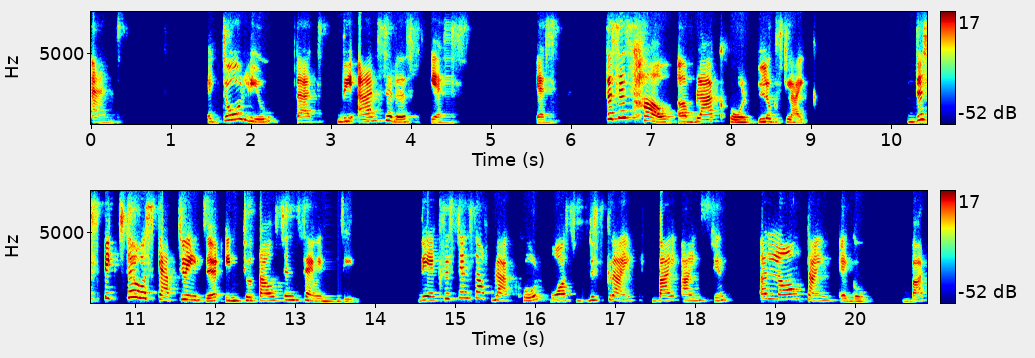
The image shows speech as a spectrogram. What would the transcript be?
And I told you that the answer is yes. Yes. This is how a black hole looks like. This picture was captured in 2017. The existence of black hole was described by Einstein a long time ago, but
